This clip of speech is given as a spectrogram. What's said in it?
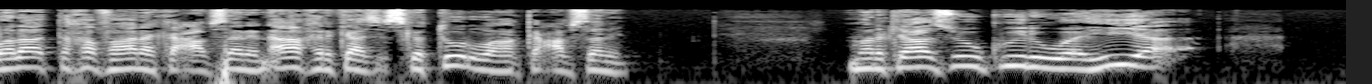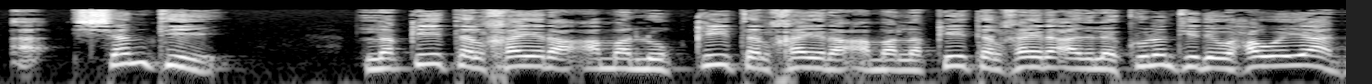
Walaa takhaf hana ka cabsanin. Aakhirkaas iska tuur wa ha ka cabsanin. Markaasuu ku yiri wa hiya shantii laqiita alkhayra ama luqiita alkhayra ama laqiita alkhayra aad la kulanteeda waxaa weeyaan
